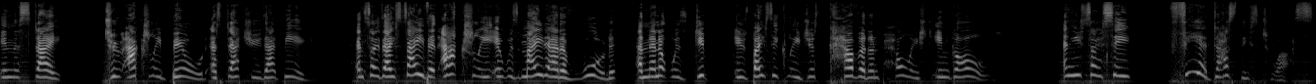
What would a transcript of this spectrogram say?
in the state to actually build a statue that big. And so they say that actually it was made out of wood and then it was dipped, it was basically just covered and polished in gold. And you so see, fear does this to us.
